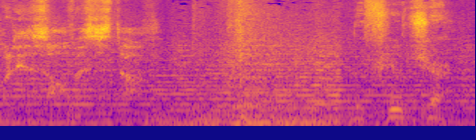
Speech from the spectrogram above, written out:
What is all this stuff? The future.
